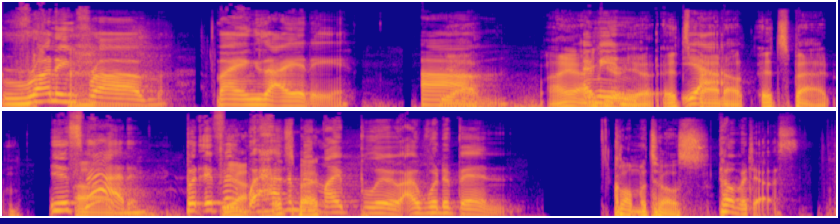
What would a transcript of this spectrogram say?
running from my anxiety. yeah. Um, I, I, I hear mean, you. It's yeah. bad out. It's bad. It's bad, but if it Um, yeah, hadn't bad. been light blue, I would have been Comatose. comatose.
